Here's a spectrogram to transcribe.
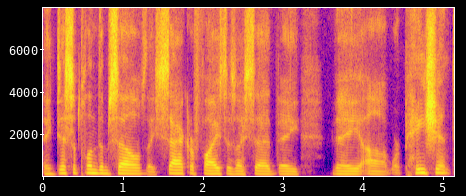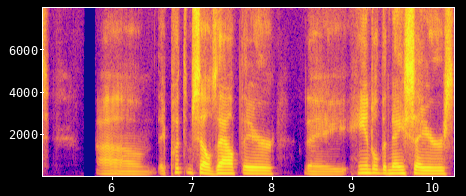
they disciplined themselves. They sacrificed, as I said. They they uh, were patient. Um, they put themselves out there. They handled the naysayers.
